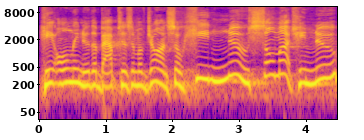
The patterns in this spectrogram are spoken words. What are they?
he only knew the baptism of John. So he knew so much. He knew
